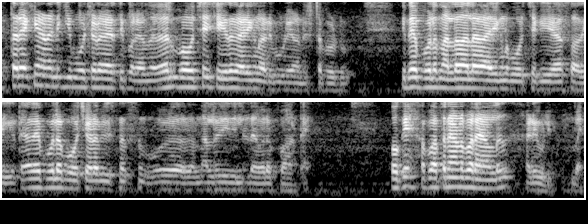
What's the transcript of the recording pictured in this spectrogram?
ഇത്രയൊക്കെയാണ് എനിക്ക് ബോച്ചയുടെ കാര്യത്തിൽ പറയാനുള്ളത്. ഏതായാലും ബോച്ച ചെയ്ത കാര്യങ്ങൾ അടിപൊളിയാണ് ഇഷ്ടപ്പെട്ടു. ഇതേപോലെ നല്ല നല്ല കാര്യങ്ങൾ ബോച്ചയ്ക്ക് ചെയ്യാൻ സാധിക്കട്ടെ. അതേപോലെ ബോച്ചയുടെ ബിസിനസ് നല്ല രീതിയിൽ ഡെവലപ്പ് ആകട്ടെ ഓക്കെ അപ്പോൾ അത്രയാണ് പറയാനുള്ളത്. അടിപൊളി. ബൈ.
